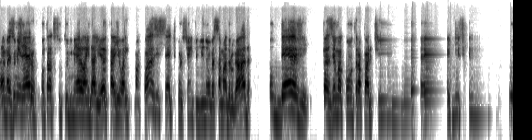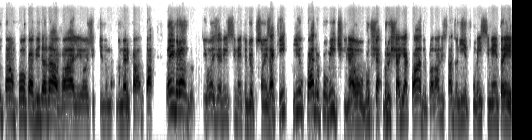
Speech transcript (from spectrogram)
né? mas o minério, o contrato futuro de minério lá em Dalian caiu aí com quase 7% de novo essa madrugada, então deve fazer uma contrapartida e dificultar um pouco a vida da Vale hoje aqui no, no mercado, tá? Lembrando que hoje é vencimento de opções aqui e o quádruplo witching, né, ou bruxa, bruxaria quádrupla lá nos Estados Unidos, com vencimento aí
